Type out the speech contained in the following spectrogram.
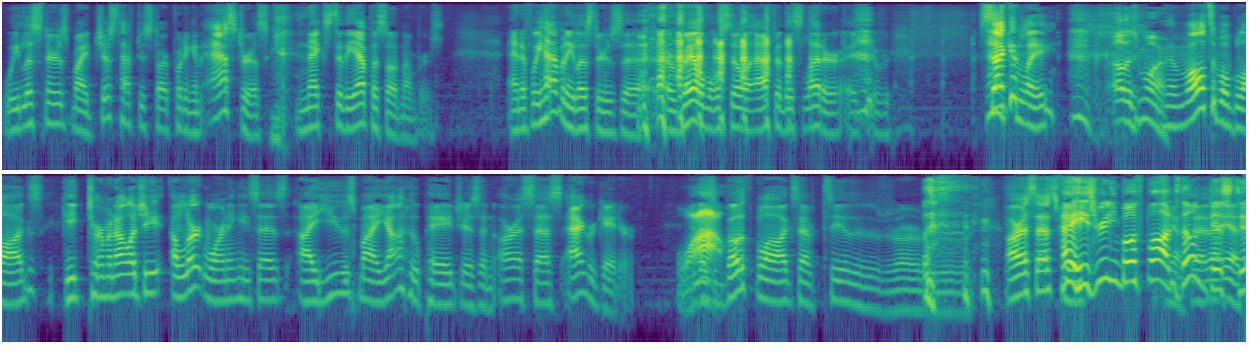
we listeners might just have to start putting an asterisk next to the episode numbers. And if we have any listeners uh, available still after this letter, it, it- secondly, Oh, there's more. the multiple blogs, geek terminology alert warning. He says I use my Yahoo page as an RSS aggregator. Wow. both blogs have t- RSS. Hey, he's reading both blogs. Yes, Don't that- diss yes. You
